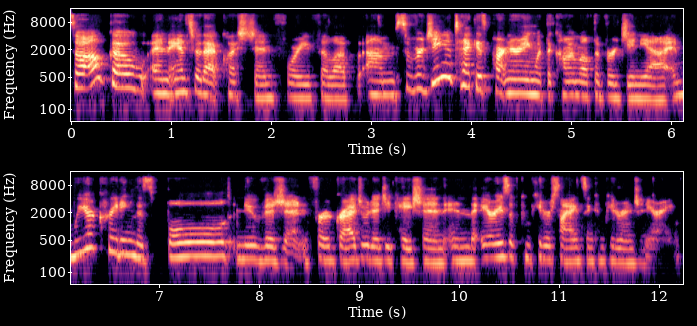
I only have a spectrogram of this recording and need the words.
So I'll go and answer that question for you, Philip. Um, so Virginia Tech is partnering with the Commonwealth of Virginia, and we are creating this bold new vision for graduate education in the areas of computer science and computer engineering.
